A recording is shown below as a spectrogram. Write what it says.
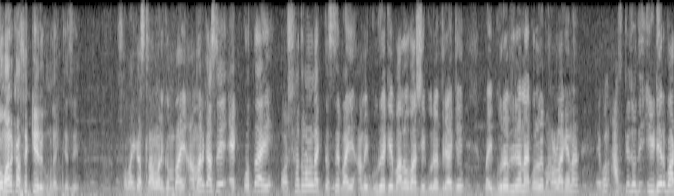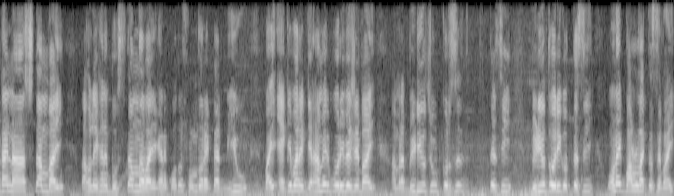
তোমার কাছে কীরকম লাগতেছে? সবাইকে আসসালামু আলাইকুম। ভাই, আমার কাছে এক কথাই অসাধারণ লাগতেছে, ভাই। আমি ঘুরেকে ভালোবাসি, ঘুরে ফিরাকে। ভাই, ঘুরে ফিরা না করলে ভালো লাগে না। এখন আজকে যদি ইটের বাটায় না আসতাম, ভাই, তাহলে এখানে বসতাম না, ভাই। এখানে কত সুন্দর একটা ভিউ ভাই, একেবারে গ্রামের পরিবেশে, ভাই, আমরা ভিডিও শ্যুট করতেছি ভিডিও তৈরি করতেছি। অনেক ভালো লাগতেছে, ভাই।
